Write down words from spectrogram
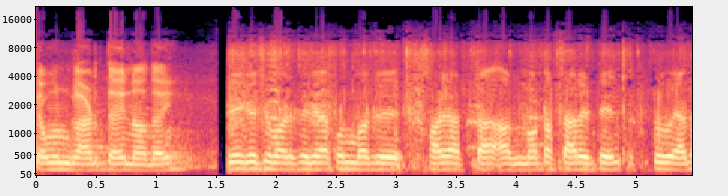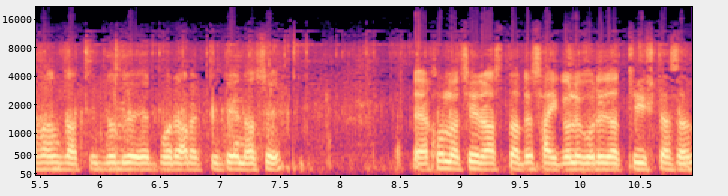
কেমন গার্ড দেয়, না দেয়। পেয়ে গেছি বাড়ি থেকে। এখন বাজে সাড়ে আটটা আর নটা চারে ট্রেন একটু অ্যাডভান্স যাচ্ছি, যদিও এরপরে আর একটি ট্রেন আছে। এখন আছে রাস্তাতে সাইকেলে করে যাচ্ছি স্টেশন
